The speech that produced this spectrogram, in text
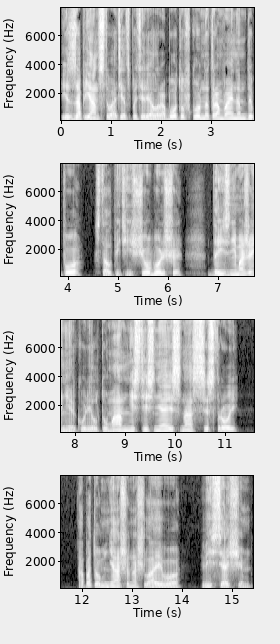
Из-за пьянства отец потерял работу в конно-трамвайном депо, стал пить еще больше, до изнеможения курил туман, не стесняясь нас с сестрой, а потом няша нашла его висящим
